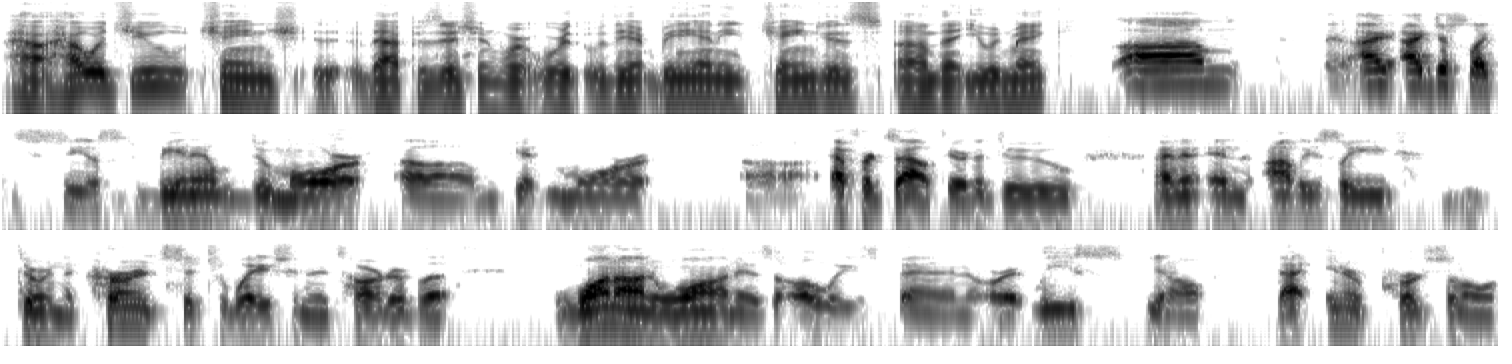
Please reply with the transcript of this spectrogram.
how how would you change uh, that position? Were, were, would there be any changes um, that you would make? Um, I I just like to see us being able to do more, um, get more uh, efforts out there to do and and obviously during the current situation it's harder, but one on one has always been, or at least you know that interpersonal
